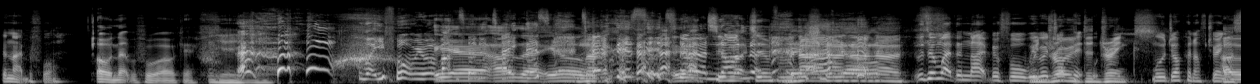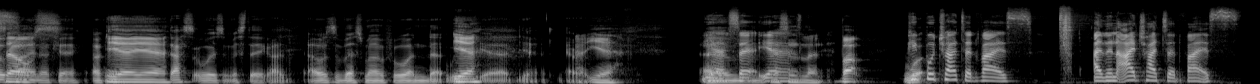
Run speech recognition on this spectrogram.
The night before. Oh, night before. Oh, okay. Yeah, yeah. yeah. What you thought we were about Yeah, I to was take like, this? yo. Take this into Yeah, a too non- much information. no, yo. no, no. We were talking about the night before. We, We, were drove dropping. the drinks. we were dropping off drinks. Oh, fine. ourselves. Okay. Okay. Yeah, yeah. That's always a mistake. I, I was the best man for one. That we, Yeah. yeah, yeah. Uh, yeah. yeah, so um, yeah. Lessons learned. But People tried to advise, and then I tried to advise,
